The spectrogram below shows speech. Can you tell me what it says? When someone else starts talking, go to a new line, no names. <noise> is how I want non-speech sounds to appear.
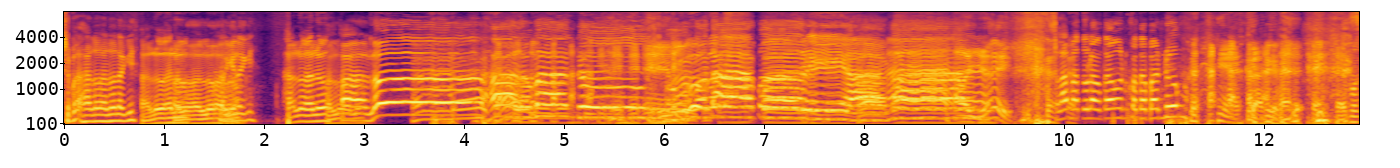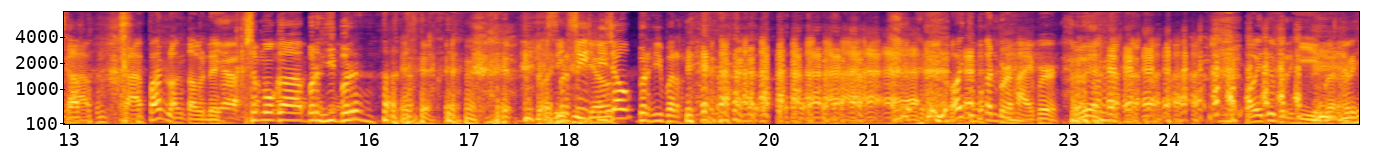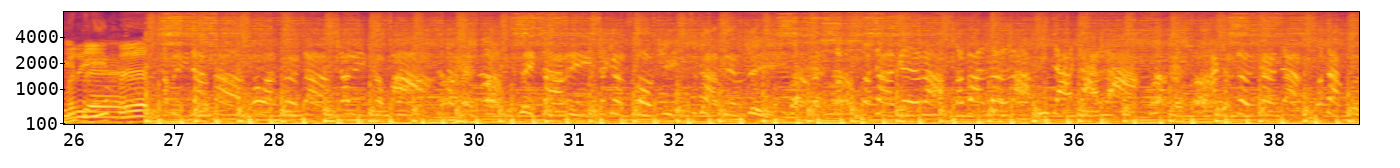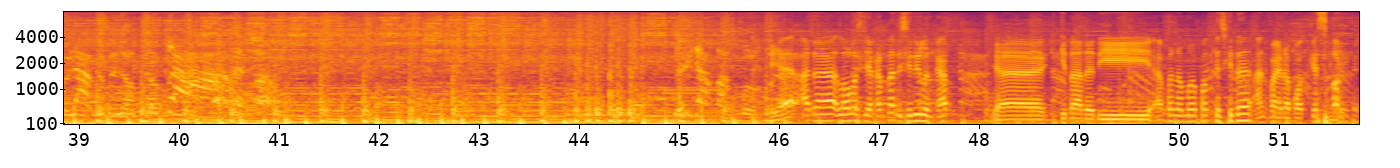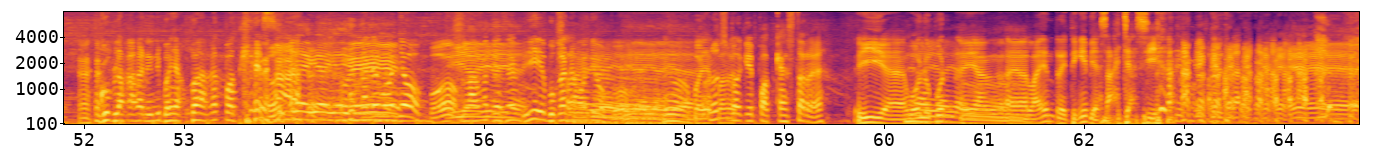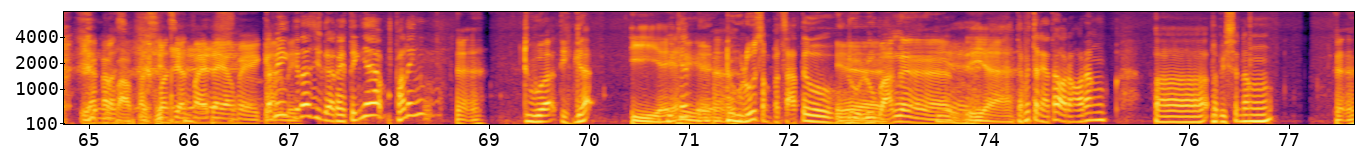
Coba halo halo lagi.
Halo, halo.
Halo, halo,
Lagi
halo.
lagi.
Halo, halo.
Halo.
Halo, halo Bandung, kota periangan.
Oh iya.
Selamat ulang tahun kota Bandung. <laughs>
Emang kapan, kapan ulang tahunnya?
Semoga berhiber. <laughs>
Bersih, hijau, berhiber. <laughs>
oh itu bukan berhyper. oh itu berhiber.
Berhiber.
Ya, ada lolos Jakarta di sini lengkap. Ya, kita ada di apa nama podcast kita? Anfaida Podcast. <laughs> Gue belakangan ini banyak banget podcast.
Oh, iya, iya, iya,
Bukan yang mau nyombong. Selamat ya, Sam.
iya.
Bukan yang mau
Iya,
nyombong.
iya, iya,
Iya,
Lu sebagai podcaster ya.
Iya, walaupun
iya, iya.
yang eh, lain ratingnya biasa aja sih. <laughs>
Ya nggak apa-apa sih.
Masih Anfaida yang megang
Tapi
nih.
kita juga ratingnya paling dua tiga.
Iya,
Ini kan
iya.
dulu sempet satu.
Iya.
Dulu banget. Iya.
Tapi ternyata orang-orang eh, lebih seneng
